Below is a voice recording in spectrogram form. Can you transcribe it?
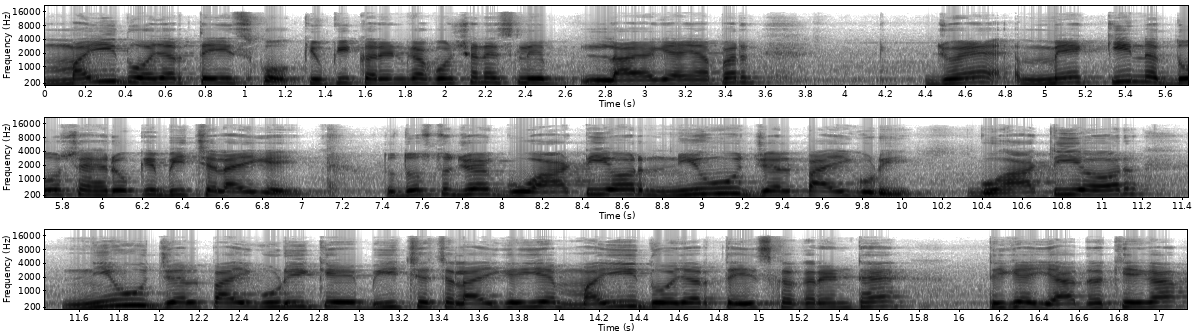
मई 2023 को क्योंकि करेंट का क्वेश्चन है इसलिए लाया गया यहाँ पर जो है, में किन दो शहरों के बीच चलाई गई? तो दोस्तों, जो है, गुवाहाटी और न्यू जलपाईगुड़ी, गुवाहाटी और न्यू जलपाईगुड़ी के बीच चलाई गई है। मई 2023 का करंट है, ठीक है, याद रखिएगा।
